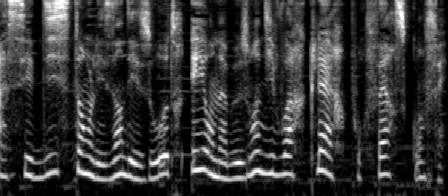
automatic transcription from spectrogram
assez distants les uns des autres, et on a besoin d'y voir clair pour faire ce qu'on fait.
